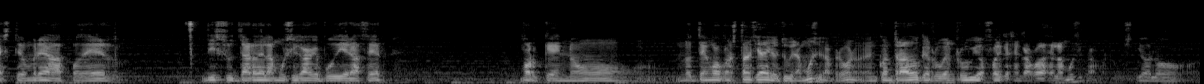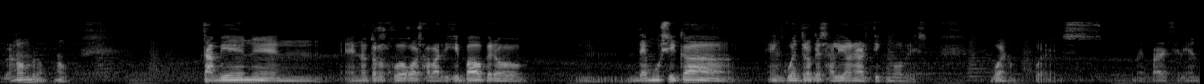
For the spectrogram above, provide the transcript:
este hombre a poder disfrutar de la música que pudiera hacer porque no, no tengo constancia de que tuviera música, pero bueno, he encontrado que Rubén Rubio fue el que se encargó de hacer la música, pues yo lo, nombro, ¿no? También en, en, otros juegos ha participado, pero mm, de música encuentro que salió en Arctic Moves. Bueno, pues me parece bien.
